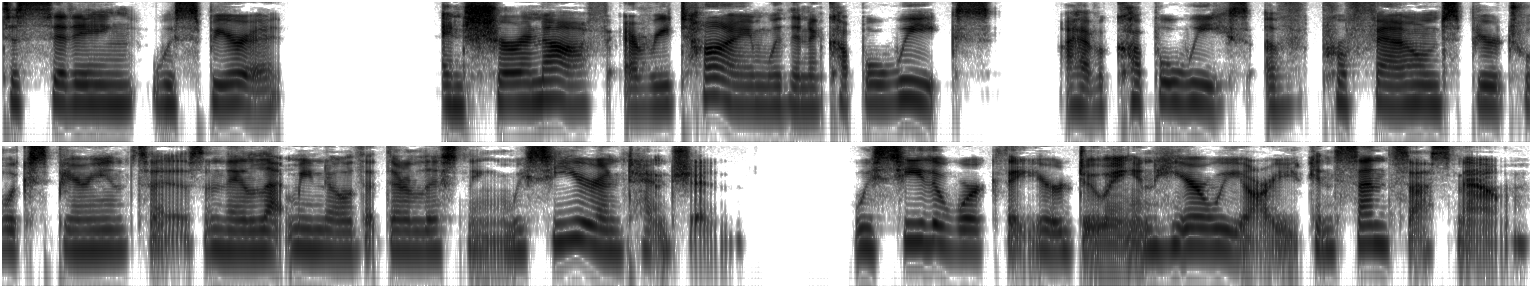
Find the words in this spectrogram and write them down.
to sitting with spirit. And sure enough, every time within a couple weeks, I have a couple weeks of profound spiritual experiences and they let me know that they're listening. We see your intention. We see the work that you're doing, and here we are. You can sense us now.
